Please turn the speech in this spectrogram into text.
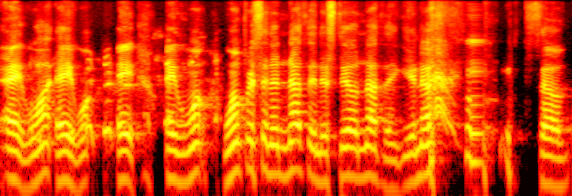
Hey, one, hey, one, hey, hey, one, one percent of nothing is still nothing, you know. so,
